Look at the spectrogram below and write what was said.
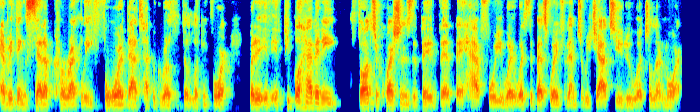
everything set up correctly for that type of growth that they're looking for. But if, if people have any thoughts or questions that they that they have for you, what, what's the best way for them to reach out to you to uh, to learn more?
